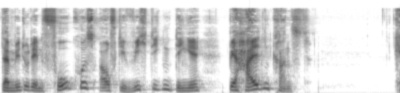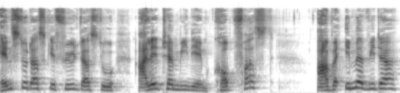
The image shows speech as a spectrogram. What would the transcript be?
damit du den Fokus auf die wichtigen Dinge behalten kannst. Kennst du das Gefühl, dass du alle Termine im Kopf hast, aber immer wieder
